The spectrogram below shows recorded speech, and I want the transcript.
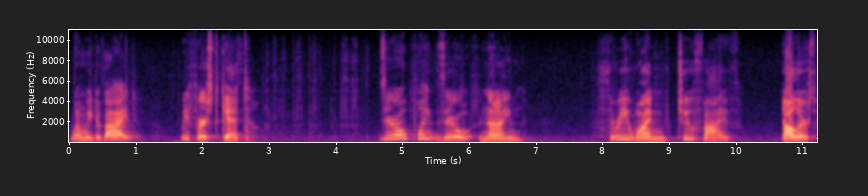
When we divide, we first get 0.09 $3125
